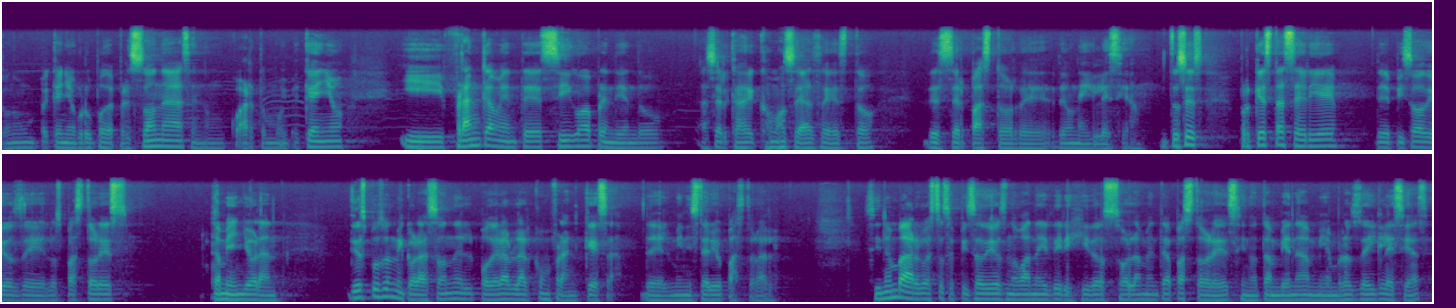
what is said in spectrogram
con un pequeño grupo de personas en un cuarto muy pequeño y francamente sigo aprendiendo acerca de cómo se hace esto de ser pastor de, una iglesia. Entonces, ¿por qué esta serie de episodios de los pastores también lloran? Dios puso en mi corazón el poder hablar con franqueza del ministerio pastoral. Sin embargo, estos episodios no van a ir dirigidos solamente a pastores, sino también a miembros de iglesias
